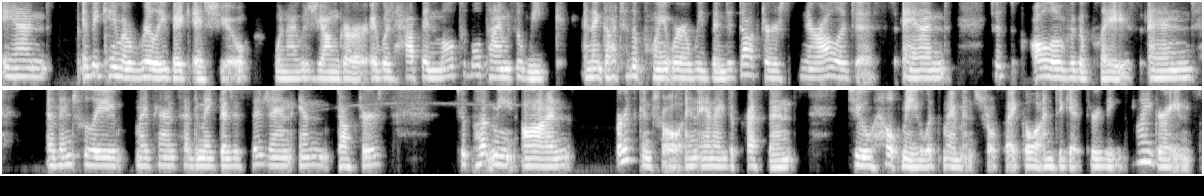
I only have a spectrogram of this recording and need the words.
And it became a really big issue when I was younger. It would happen multiple times a week. And it got to the point where we'd been to doctors, neurologists, and just all over the place. And eventually, my parents had to make the decision, and doctors to put me on birth control and antidepressants to help me with my menstrual cycle and to get through these migraines.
